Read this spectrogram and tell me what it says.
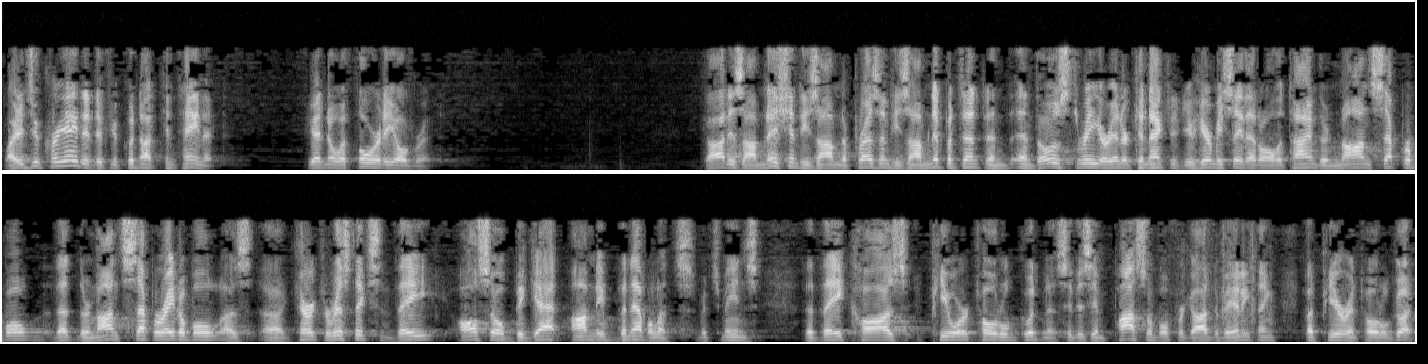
Why did you create it if you could not contain it? If you had no authority over it? God is omniscient, He's omnipresent, He's omnipotent, and, and those three are interconnected. You hear me say that all the time. They're non-separable, that they're non-separatable as uh, characteristics. They also begat omnibenevolence, which means that they cause pure total goodness. It is impossible for God to be anything but pure and total good.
